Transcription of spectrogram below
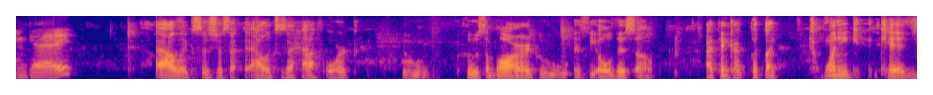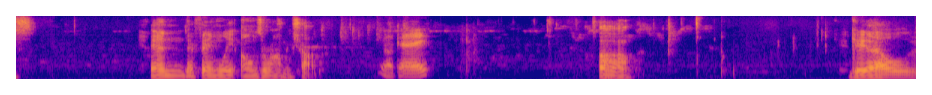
Okay. Alex is just a, Alex is a half orc who who's a bard who is the oldest of I think I put like 20 ki- kids and their family owns a ramen shop. Okay. Uh Gael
